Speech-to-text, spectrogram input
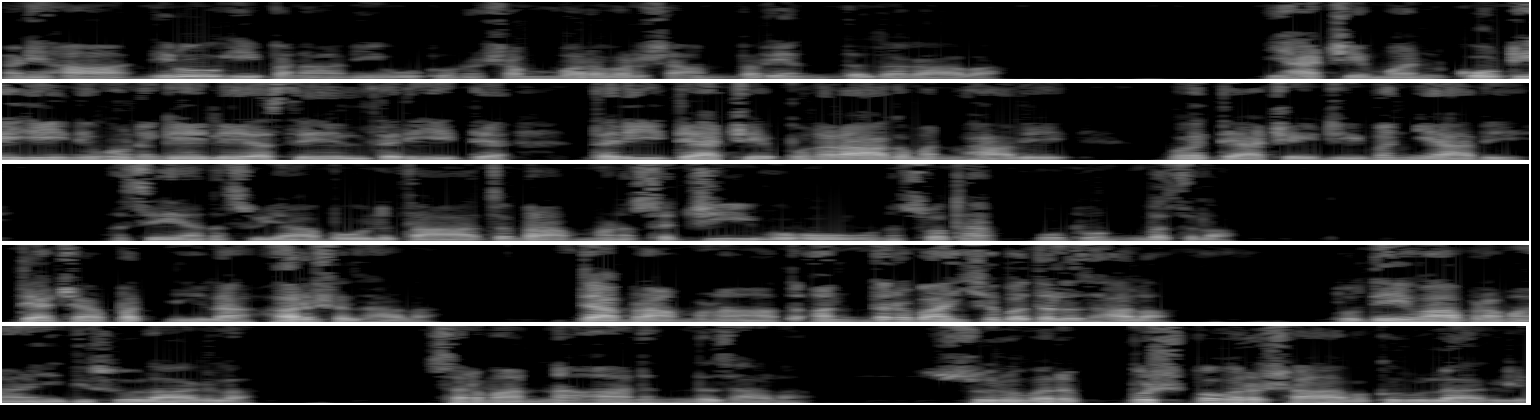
आणि हा निरोगीपणाने उठून शंभर वर्षांपर्यंत जगावा. ह्याचे मन कोठेही निघून गेले असेल तरी त्या तरी त्याचे पुनरागमन व्हावे व त्याचे जीवन यावे असे अनसुया बोलताच ब्राह्मण सजीव होऊन स्वतः उठून बसला. त्याच्या पत्नीला हर्ष झाला. त्या ब्राह्मणात अंतर्बाह्य बदल झाला. तो देवाप्रमाणे दिसू लागला. सर्वांना आनंद झाला. सुरवर पुष्पवर्षाव करू लागले.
